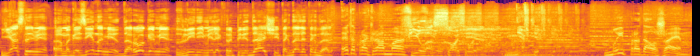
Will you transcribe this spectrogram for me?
яслями, э, магазинами, дорогами, линиями электропередач и так далее, и так далее. Это программа «Философия нефти». Мы продолжаем.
